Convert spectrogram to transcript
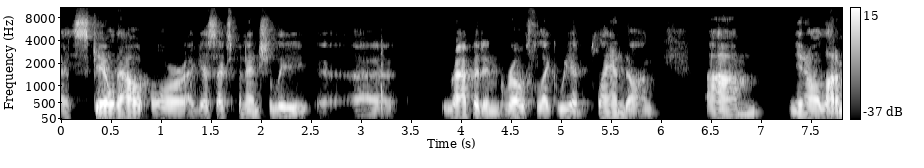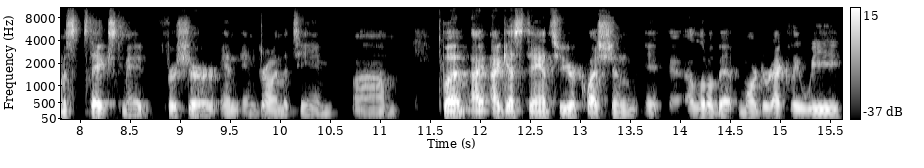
as scaled out or I guess exponentially uh, rapid in growth like we had planned on. Um, you know, a lot of mistakes made for sure in, in growing the team. Um, but I, I guess to answer your question a little bit more directly, we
